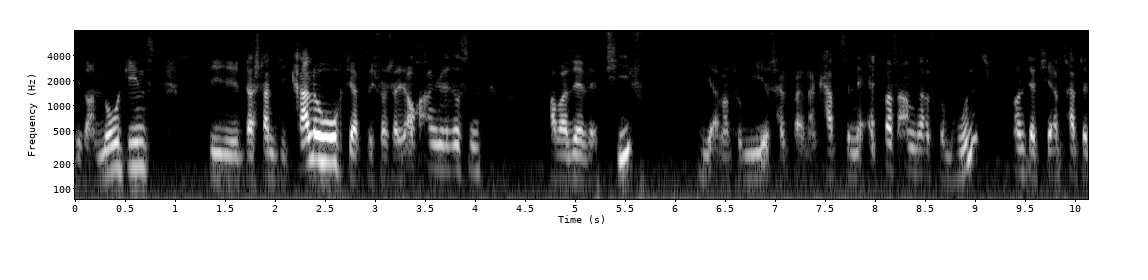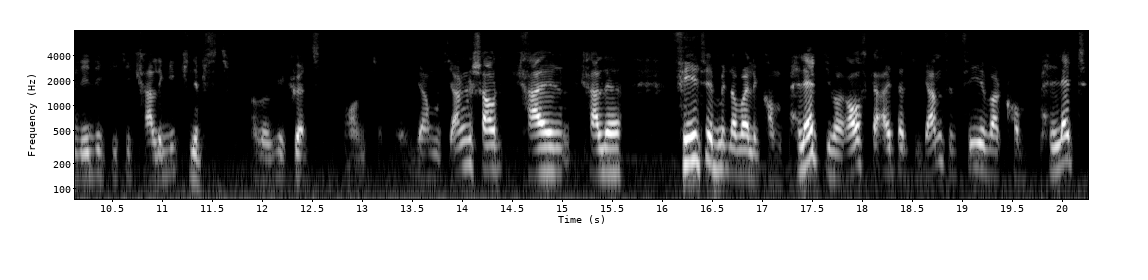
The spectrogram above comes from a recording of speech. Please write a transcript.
die war im Notdienst, die, da stand die Kralle hoch, die hat sich wahrscheinlich auch angerissen, aber sehr, sehr tief. Die Anatomie ist halt bei einer Katze eine etwas andere als beim Hund und der Tierarzt hatte lediglich die Kralle geknipst, also gekürzt. Und wir haben uns die angeschaut, Krallen, Kralle fehlte mittlerweile komplett, die war rausgeeitert, die ganze Zehe war komplett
